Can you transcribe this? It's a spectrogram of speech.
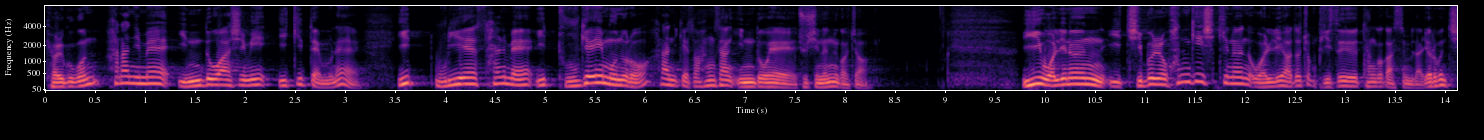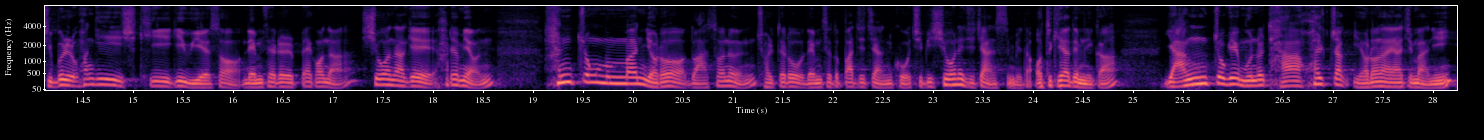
결국은 하나님의 인도하심이 있기 때문에 이 우리의 삶의 이두 개의 문으로 하나님께서 항상 인도해 주시는 거죠. 이 원리는 이 집을 환기시키는 원리와도 좀 비슷한 것 같습니다. 여러분 집을 환기시키기 위해서 냄새를 빼거나 시원하게 하려면 한쪽 문만 열어 놔서는 절대로 냄새도 빠지지 않고 집이 시원해지지 않습니다. 어떻게 해야 됩니까? 양쪽의 문을 다 활짝 열어놔야지만이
